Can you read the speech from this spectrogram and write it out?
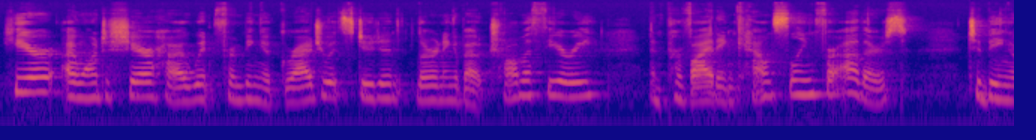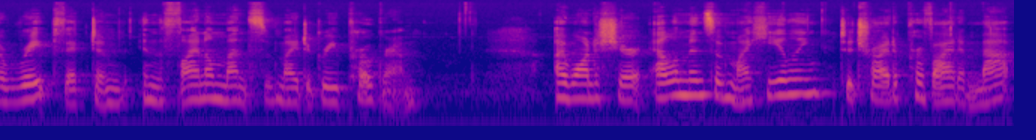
Here, I want to share how I went from being a graduate student learning about trauma theory and providing counseling for others to being a rape victim in the final months of my degree program. I want to share elements of my healing to try to provide a map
